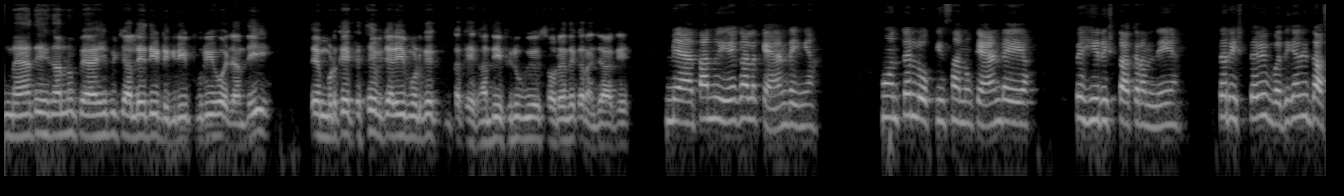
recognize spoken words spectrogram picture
ਮੈਂ ਤੇ ਇਸ ਗੱਲ ਨੂੰ ਪਿਆ ਸੀ ਵੀ ਚੱਲ ਇਹਦੀ ਡਿਗਰੀ ਪੂਰੀ ਹੋ ਜਾਂਦੀ ਤੇ ਮੁੜ ਕੇ ਕਿੱਥੇ ਵਿਚਾਰੀ ਮੁੜ ਕੇ ਧੱਕੇ ਖਾਂਦੀ ਫਿਰੂਗੀ ਸਹੁਰਿਆਂ ਦੇ ਘਰਾਂ ਜਾ ਕੇ। ਮੈਂ ਤੁਹਾਨੂੰ ਇਹ ਗੱਲ ਕਹਿਣ ਡਈ ਆ। ਹੁਣ ਤੇ ਲੋਕੀ ਸਾਨੂੰ ਕਹਿਣ ਡਏ ਆ ਤੇ ਅਸੀਂ ਰਿਸ਼ਤਾ ਕਰਾਉਂਦੇ ਆ। ਤੇ ਰਿਸ਼ਤੇ ਵੀ ਵਧੀਆ ਦੀ ਦੱਸ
